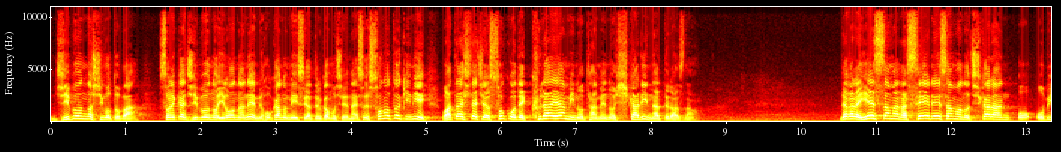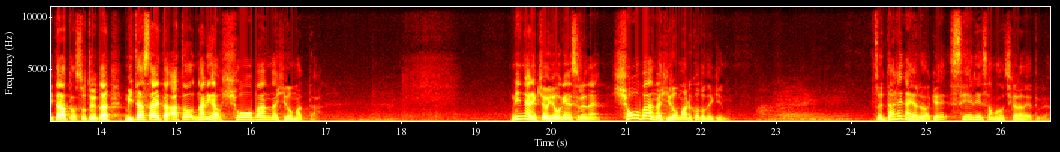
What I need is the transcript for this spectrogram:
自分の仕事場、それから自分のいろんなね、他のミスやってるかもしれない。それその時に私たちはそこで暗闇のための光になってるはずなの。だから、イエス様が精霊様の力を帯びた後、そうというと満たされた後、何が評判が広まった？みんなに今日予言するね、評判が広まることできるの。それ誰がやるわけ？精霊様の力がやってくれる。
